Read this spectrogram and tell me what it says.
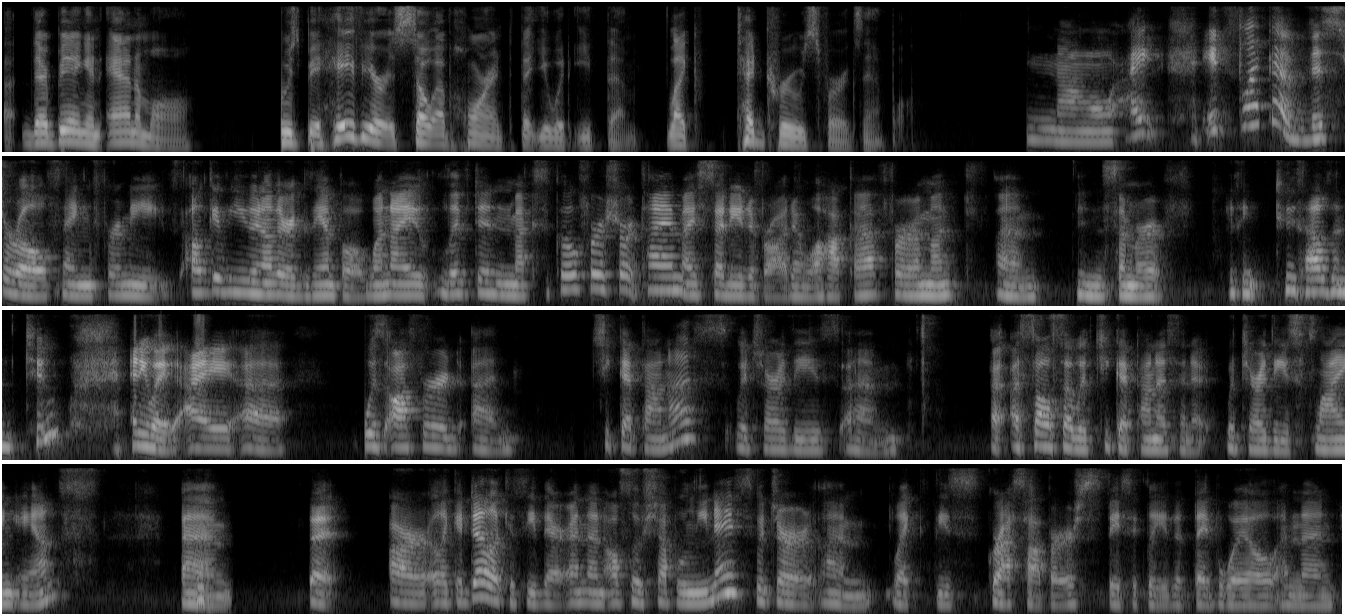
uh, there being an animal whose behavior is so abhorrent that you would eat them, like Ted Cruz, for example? No, I it's like a visceral thing for me. I'll give you another example. When I lived in Mexico for a short time, I studied abroad in Oaxaca for a month um, in the summer of I think 2002. Anyway, I uh, was offered um, chicatanas, which are these um, a, a salsa with chicatanas in it, which are these flying ants um, that are like a delicacy there, and then also chapulines, which are um, like these grasshoppers, basically that they boil and then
